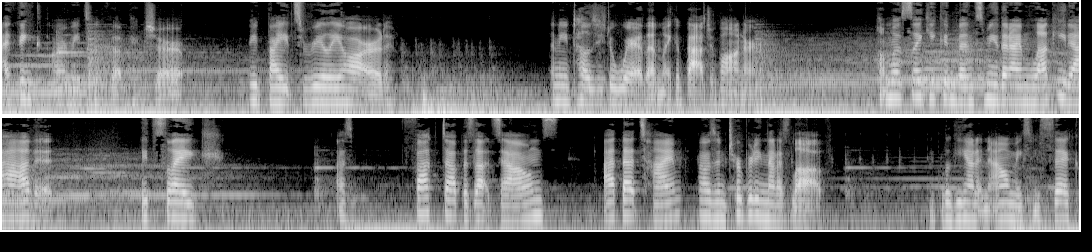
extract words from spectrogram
I think Armie took that picture. He bites really hard. And he tells you to wear them like a badge of honor. Almost like he convinced me that I'm lucky to have it. It's like, as fucked up as that sounds, at that time, I was interpreting that as love. Like looking at it now makes me sick.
